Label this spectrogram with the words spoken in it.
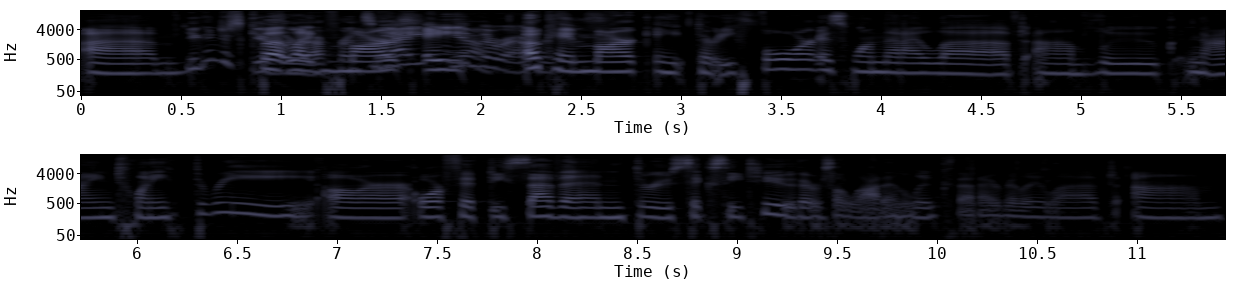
um, You can just give but like references. Mark Yeah, eight, the okay. Mark eight thirty four is one that I loved. Um, Luke nine twenty three or or fifty seven through sixty two. There was a lot in Luke that I really loved. Um,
